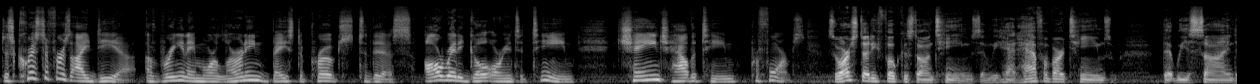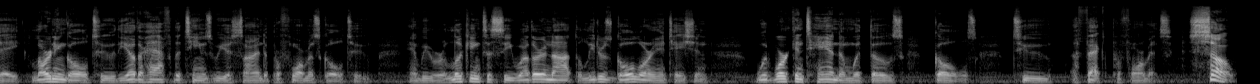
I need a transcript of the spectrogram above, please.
Does Christopher's idea of bringing a more learning based approach to this already goal oriented team change how the team performs? So, our study focused on teams, and we had half of our teams that we assigned a learning goal to, the other half of the teams we assigned a performance goal to. And we were looking to see whether or not the leader's goal orientation would work in tandem with those goals to affect performance. So,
